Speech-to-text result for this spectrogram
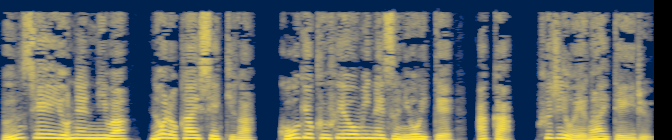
文政4年には、野呂解石が、紅玉不要峰図において、赤、富士を描いている。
